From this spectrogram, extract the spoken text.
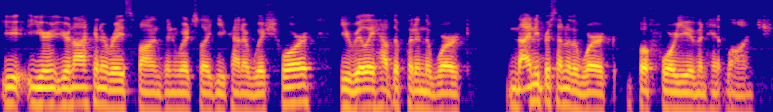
you, you're you're not going to raise funds in which like you kind of wish for you really have to put in the work 90% of the work before you even hit launch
